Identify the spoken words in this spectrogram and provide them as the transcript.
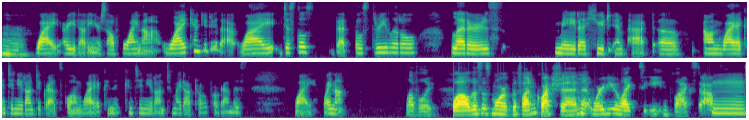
Mhm. why are you doubting yourself why not why can't you do that why just those that those three little letters made a huge impact of on why i continued on to grad school and why i con- continued on to my doctoral program is why why not Lovely. Well, this is more of the fun question. Where do you like to eat in Flagstaff? Mm,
